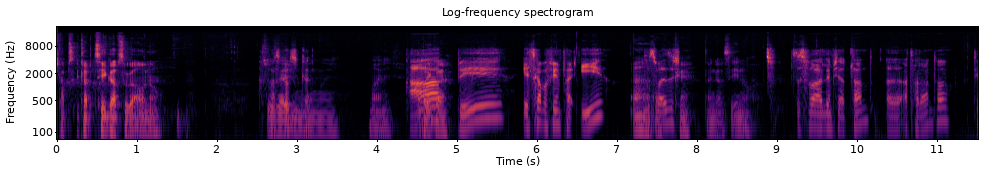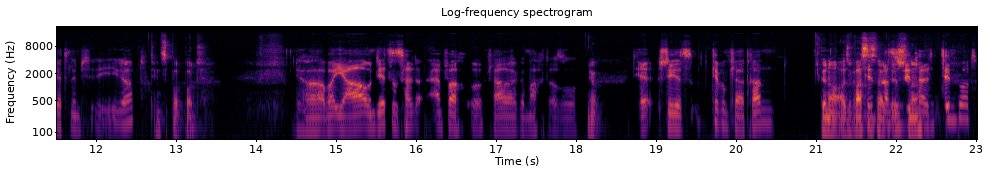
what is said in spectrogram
Gab's, ich glaube, C gab es sogar auch noch. So was selten irgendwie, meine ich. A, B, es gab auf jeden Fall E, ah, das weiß okay. ich. dann gab es E noch. Das war nämlich Atlant, äh, Atalanta, die hatte nämlich E gehabt. Den Spotbot. Ja, aber ja, und jetzt ist es halt einfach äh, klarer gemacht. Also, ja. der steht jetzt klipp und klar dran. Genau, also was Tin, es halt also ist. steht ne? halt Tinbot,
